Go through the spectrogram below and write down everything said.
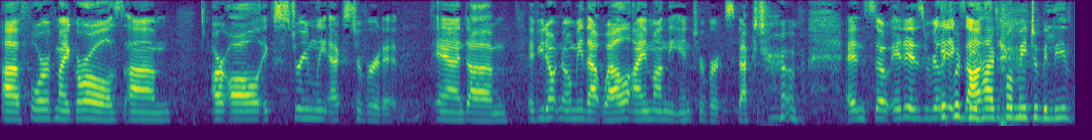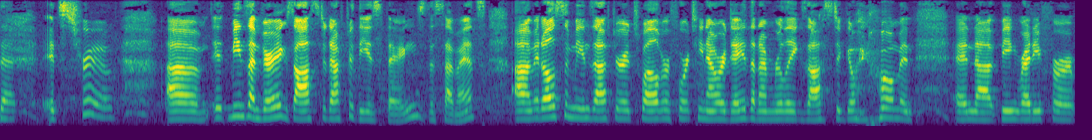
uh, four of my girls um, are all extremely extroverted. And um, if you don't know me that well, I'm on the introvert spectrum, and so it is really. It would exhausting. be hard for me to believe that. it's true. Um, it means I'm very exhausted after these things, the summits. Um, it also means after a 12 or 14 hour day that I'm really exhausted going home and and uh, being ready for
